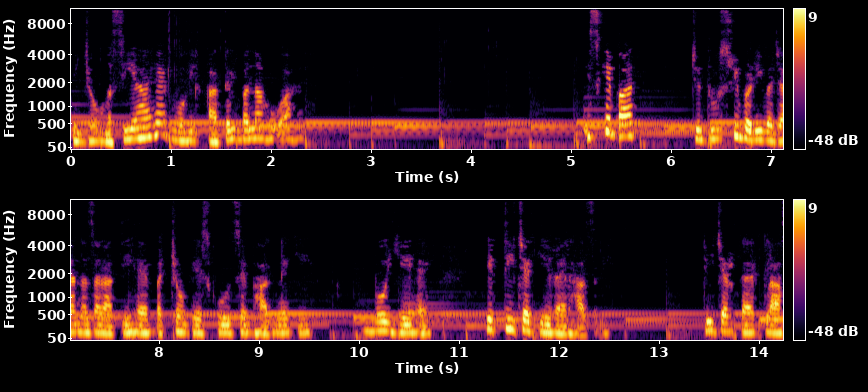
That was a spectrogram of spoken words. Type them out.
کہ جو مسیحا ہے، وہی قاتل بنا ہوا ہے۔ اس کے بعد جو دوسری بڑی وجہ نظر آتی ہے بچوں کے اسکول سے بھاگنے کی، وہ یہ ہے کہ ٹیچر کی غیر حاضری۔ ٹیچر کا کلاس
